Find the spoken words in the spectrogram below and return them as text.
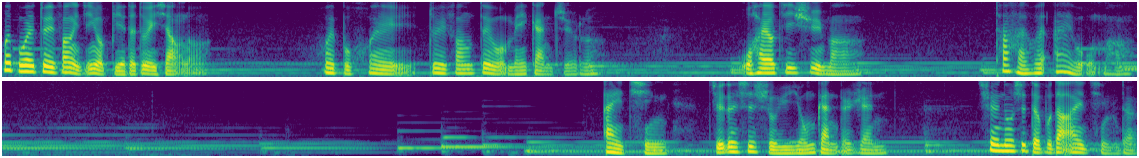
会不会对方已经有别的对象了？会不会对方对我没感觉了？我还要继续吗？他还会爱我吗？爱情。绝对是属于勇敢的人，怯懦是得不到爱情的。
